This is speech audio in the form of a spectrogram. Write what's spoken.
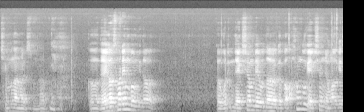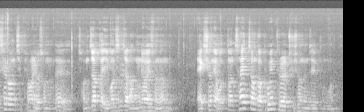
질문 하나 있습니다. 네. 그 내가 살인범이다. 그 우린 액션 배우다. 그 한국 액션 영화계 새로운 지평을 여셨는데 전작과 이번 신작 악녀에서는 액션의 어떤 차이점과 포인트를 주셨는지 궁금합니다.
